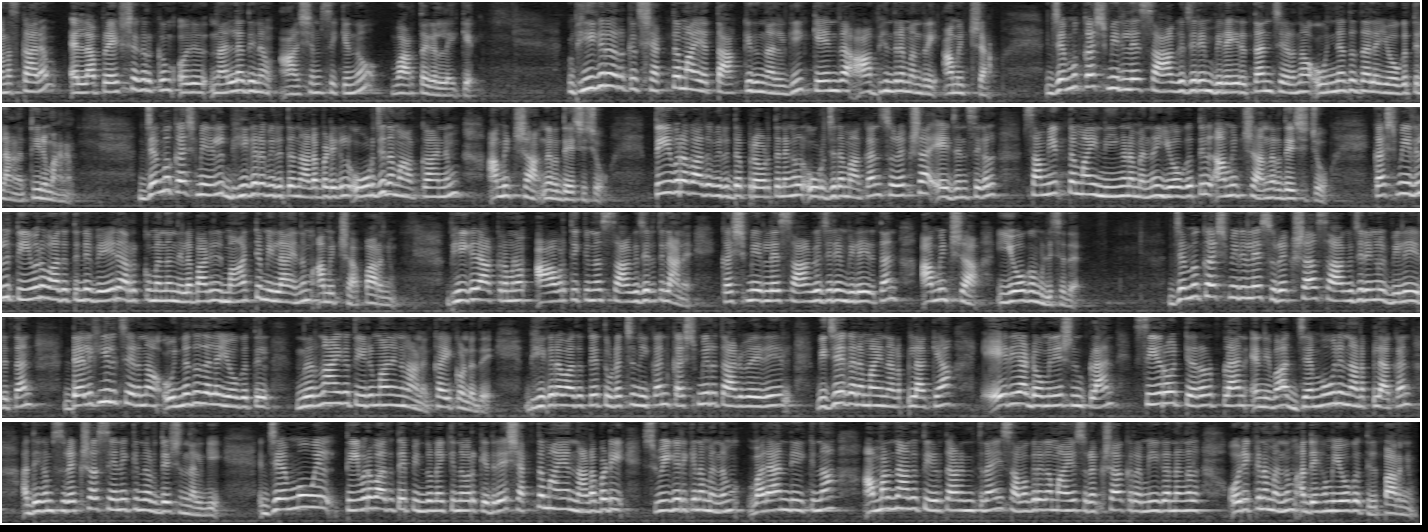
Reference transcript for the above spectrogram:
നമസ്കാരം. എല്ലാ പ്രേക്ഷകർക്കും ഒരു നല്ല ദിനം ആശംസിക്കുന്നു വാർത്തകളിലേക്ക്. ഭീകരർക്ക് ശക്തമായ താക്കീത് നൽകി കേന്ദ്ര ആഭ്യന്തരമന്ത്രി അമിത്ഷാ ജമ്മുകാശ്മീരിലെ സാഹചര്യം വിലയിരുത്താൻ ചേർന്ന ഉന്നതതല യോഗത്തിലാണ് തീരുമാനം. ജമ്മുകാശ്മീരിൽ ഭീകരവിരുദ്ധ നടപടികൾ ഊർജിതമാക്കാനും അമിത്ഷാ നിർദ്ദേശിച്ചു. തീവ്രവാദ വിരുദ്ധ പ്രവർത്തനങ്ങൾ ഊർജിതമാക്കാൻ സുരക്ഷാ ഏജൻസികൾ സംയുക്തമായി നീങ്ങണമെന്ന് യോഗത്തിൽ അമിത്ഷാ നിർദ്ദേശിച്ചു. കശ്മീരിൽ തീവ്രവാദത്തിന്റെ വേരറുക്കുമെന്ന നിലപാടിൽ മാറ്റമില്ല എന്നും അമിത്ഷാ പറഞ്ഞു. ഭീകരാക്രമണം ആവർത്തിക്കുന്ന സാഹചര്യത്തിലാണ് കശ്മീരിലെ സാഹചര്യം വിലയിരുത്താൻ അമിത്ഷാ യോഗം വിളിച്ചത്. ജമ്മു കാശ്മീരിലെ സുരക്ഷാ സാഹചര്യങ്ങൾ വിലയിരുത്താൻ ഡൽഹിയിൽ ചേർന്ന ഉന്നതതല യോഗത്തിൽ നിർണായക തീരുമാനങ്ങളാണ് കൈക്കൊണ്ടത്. ഭീകരവാദത്തെ തുടച്ചു നീക്കാൻ കശ്മീർ താഴ്വരയിൽ വിജയകരമായി നടപ്പിലാക്കിയ area domination plan zero terror plan എന്നിവ ജമ്മുവിൽ നടപ്പിലാക്കാൻ അദ്ദേഹം സുരക്ഷാ സേനയ്ക്ക് നിർദ്ദേശം നൽകി. ജമ്മുവിൽ തീവ്രവാദത്തെ പിന്തുണയ്ക്കുന്നവർക്കെതിരെ ശക്തമായ നടപടി സ്വീകരിക്കണമെന്നും വരാനിരിക്കുന്ന അമർനാഥ് തീർത്ഥാടനത്തിനായി സമഗ്രമായ സുരക്ഷാ ക്രമീകരണങ്ങൾ ഒരുക്കണമെന്നും അദ്ദേഹം യോഗത്തിൽ പറഞ്ഞു.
